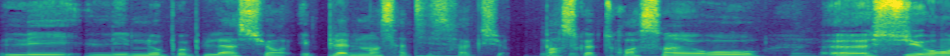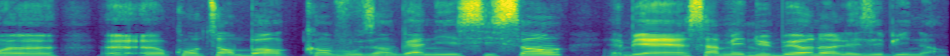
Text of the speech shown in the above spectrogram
les, les, nos populations aient pleinement satisfaction. Parce que 300 euros euh, sur un, un, un, compte en banque, quand vous en gagnez 600, oui. eh bien, ça met du beurre dans les épinards.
